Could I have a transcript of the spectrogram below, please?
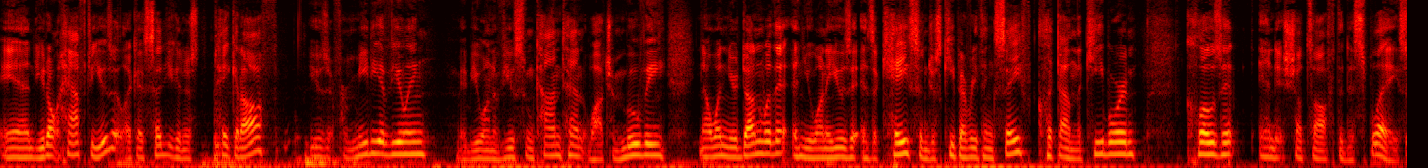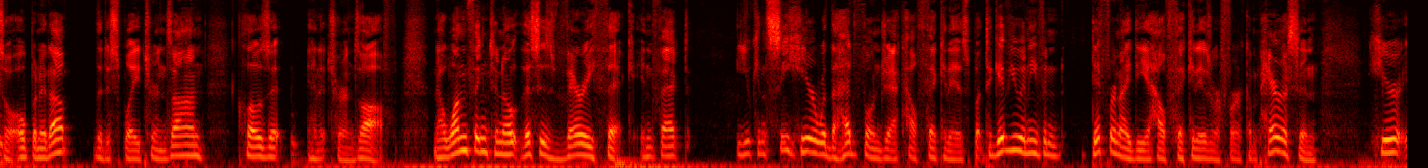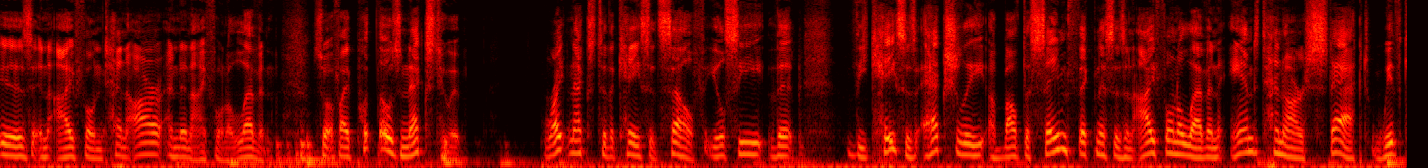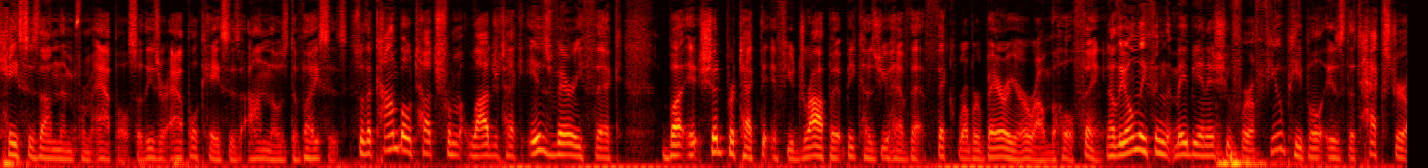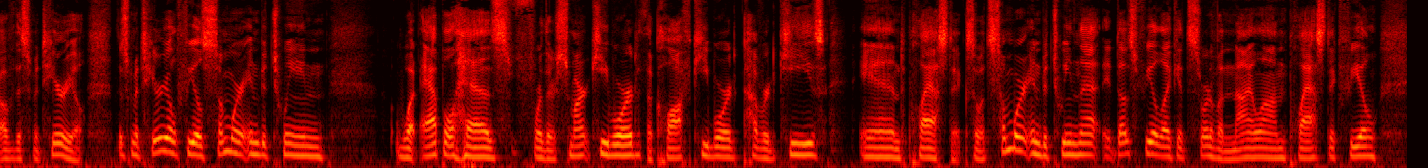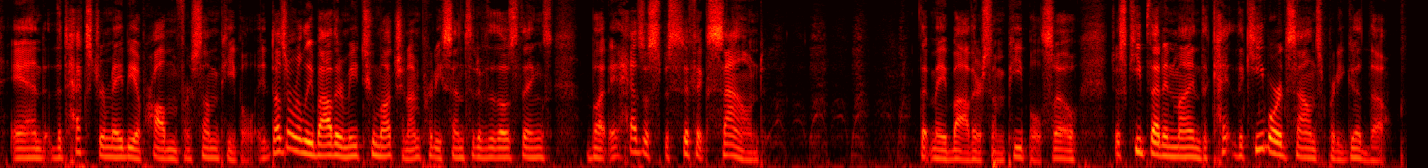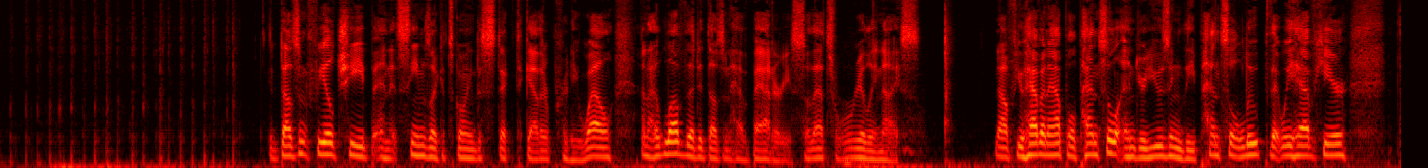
and you don't have to use it. Like I said, you can just take it off, use it for media viewing, Maybe you want to view some content, watch a movie. Now, when you're done with it and you want to use it as a case and just keep everything safe, click on the keyboard, close it, and it shuts off the display. So open it up, the display turns on, close it, and it turns off. Now, one thing to note this is very thick. In fact, you can see here with the headphone jack how thick it is, but to give you an even different idea how thick it is or for a comparison, here is an iPhone 10R and an iPhone 11. So if I put those next to it, right next to the case itself, you'll see that the case is actually about the same thickness as an iPhone 11 and 10R stacked with cases on them from Apple. So these are Apple cases on those devices. So the Combo Touch from Logitech is very thick, but it should protect it if you drop it because you have that thick rubber barrier around the whole thing. Now, the only thing that may be an issue for a few people is the texture of this material. This material feels somewhere in between what Apple has for their smart keyboard, the cloth keyboard covered keys, and plastic. So it's somewhere in between that. It does feel like it's sort of a nylon plastic feel, and the texture may be a problem for some people. It doesn't really bother me too much, and I'm pretty sensitive to those things, but it has a specific sound that may bother some people. So just keep that in mind. The, the keyboard sounds pretty good though. It doesn't feel cheap and it seems like it's going to stick together pretty well. And I love that it doesn't have batteries, so that's really nice. Now, if you have an Apple Pencil and you're using the pencil loop that we have here,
